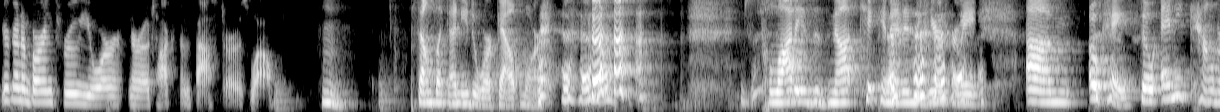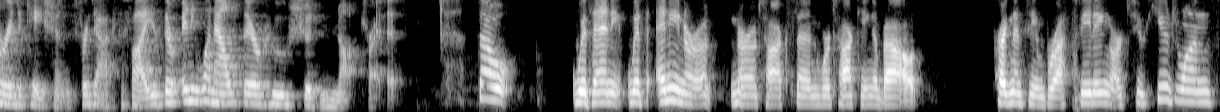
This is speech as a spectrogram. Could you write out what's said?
You're going to burn through your neurotoxin faster as well. Hmm. Sounds like I need to work out more. Just Pilates is not kicking it into gear for me. Um, okay, so any counterindications for Daxxify? Is there anyone out there who should not try this? So with any with any neuro, neurotoxin, we're talking about pregnancy and breastfeeding are two huge ones.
